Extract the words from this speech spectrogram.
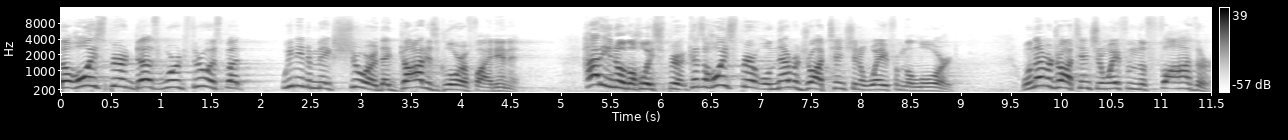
The Holy Spirit does work through us, but we need to make sure that God is glorified in it. How do you know the Holy Spirit? Because the Holy Spirit will never draw attention away from the Lord, will never draw attention away from the Father.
